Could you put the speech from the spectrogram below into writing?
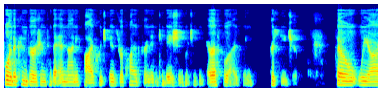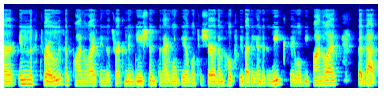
for the conversion to the N95, which is required for an intubation, which is an aerosolizing procedure. So we are in the throes of finalizing those recommendations, and I won't be able to share them. Hopefully by the end of the week, they will be finalized, but that's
